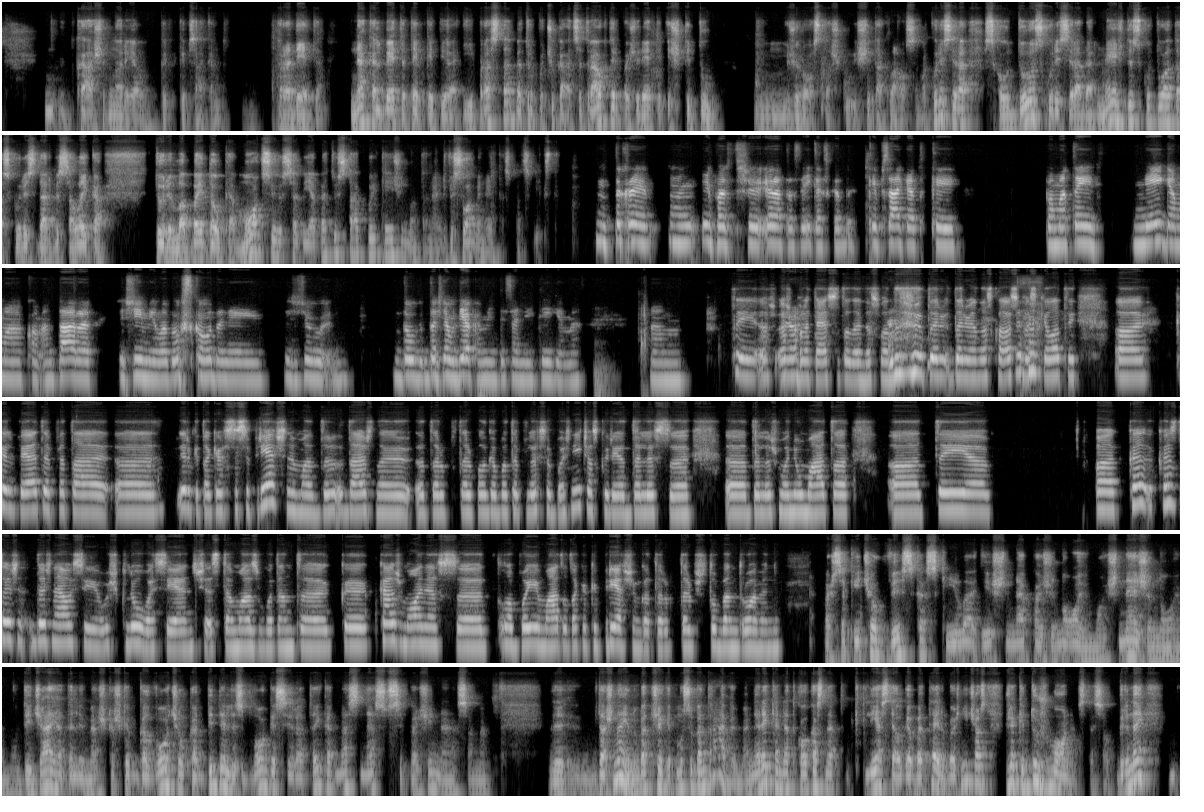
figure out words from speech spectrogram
ką aš ir norėjau, kaip, kaip sakant, pradėti nekalbėti taip, kaip yra įprasta, bet trupučiuką atsitraukti ir pažiūrėti iš kitų mm, žiūros taškų į šitą klausimą, kuris yra skaudus, kuris yra dar neišdiskutuotas, kuris dar visą laiką turi labai daug emocijų savyje, bet jūs tą puikiai žinote, ne, ir visuomeniai tas pats vyksta. Mm, tikrai, mm, ypač yra tas dalykas, kad, kaip sakėt, kai pamatai neigiamą komentarą, žymiai labiau skauda nei žiūri, daug dažniau lieka mintise nei teigiami. Um, Tai aš, aš pratęsiu tada, nes man dar, dar vienas klausimas kilo, tai uh, kalbėti apie tą uh, irgi tokį susipriešinimą dažną tarp, tarp LGBT plus ir bažnyčios, kurį dalis, uh, dalis žmonių mato. Uh, tai uh, Kas dažniausiai užkliūva siejant šias temas, būtent ką žmonės labai mato tokio kaip priešingą tarp, tarp šitų bendruomenių? Aš sakyčiau, viskas kyla iš nepažinojimo, iš nežinojimo. Didžiaja dalimi aš kažkaip galvočiau, kad didelis blogis yra tai, kad mes nesusipažinę esame. Uh, Dažnai, nu, bet žiūrėkit, mūsų bendravime, nereikia net kol kas net liesti LGBT ir bažnyčios, žiūrėkit, du žmonės tiesiog, grinai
